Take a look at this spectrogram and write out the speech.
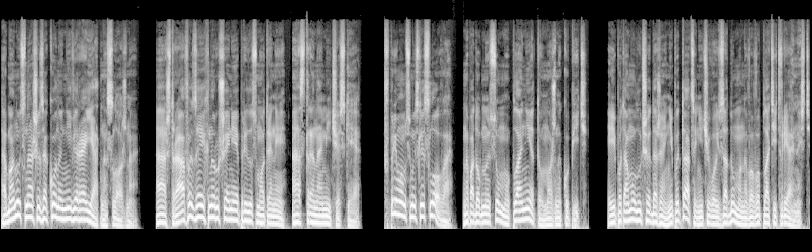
обмануть наши законы невероятно сложно, а штрафы за их нарушение предусмотрены астрономические. В прямом смысле слова, на подобную сумму планету можно купить. И потому лучше даже не пытаться ничего из задуманного воплотить в реальность.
